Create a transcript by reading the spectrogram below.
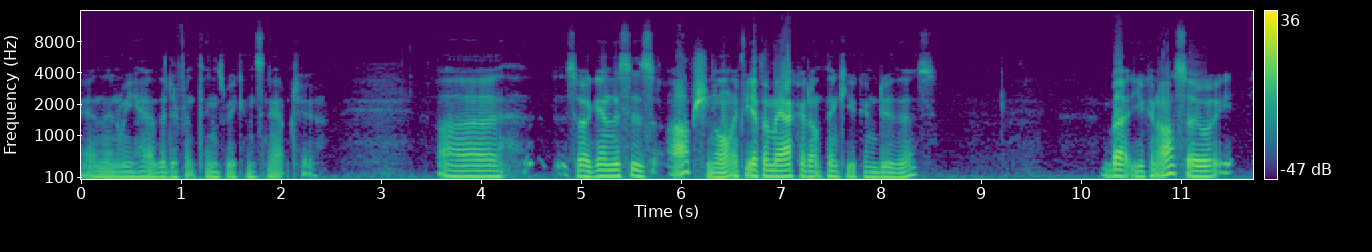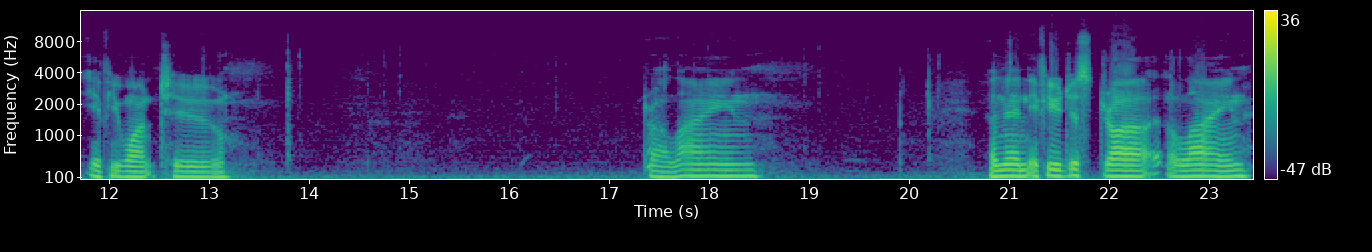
and then we have the different things we can snap to. Uh, so again, this is optional. If you have a Mac, I don't think you can do this. But you can also, if you want to draw a line, and then if you just draw a line,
